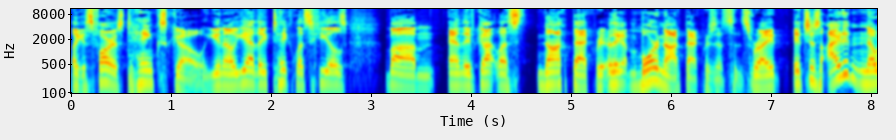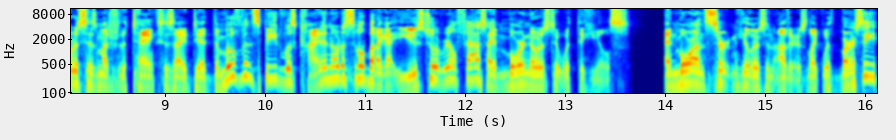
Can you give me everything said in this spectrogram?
Like as far as tanks go, you know, yeah, they take less heals, um, and they've got less knockback, or they got more knockback resistance, right? It's just I didn't notice as much for the tanks as I did. The movement speed was kind of noticeable, but I got used to it real fast. I more noticed it with the heals. And more on certain healers than others. Like with Mercy,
